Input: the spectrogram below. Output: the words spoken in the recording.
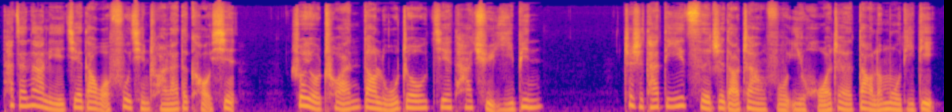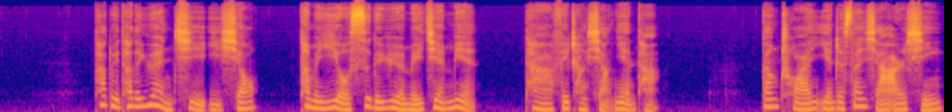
她在那里接到我父亲传来的口信。说有船到泸州接她去宜宾，这是她第一次知道丈夫已活着到了目的地。她对他的怨气已消，他们已有四个月没见面，他非常想念他。当船沿着三峡而行，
